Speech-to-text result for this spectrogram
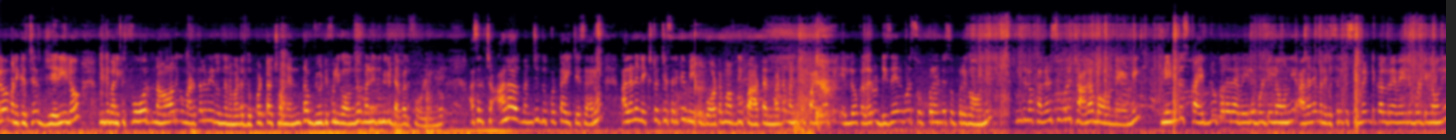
లో మనకి వచ్చేసి జెరీలో ఇది మనకి ఫోర్ నాలుగు మడతల మీద ఉందన్నమాట. దుప్పట్టా చూడండి ఎంత బ్యూటిఫుల్గా ఉందో. మళ్ళీ ఇది మీకు డబల్ ఫోల్డింగ్ అసలు చాలా మంచి దుపట్టా ఇచ్చేసారు అలానే నెక్స్ట్ వచ్చేసరికి మీకు బాటమ్ ఆఫ్ ది పార్ట్ అన్నమాట. మంచి పైనాపిల్ ఎల్లో కలర్ డిజైన్ కూడా సూపర్ అంటే సూపర్గా ఉంది. ఇందులో కలర్స్ కూడా చాలా బాగున్నాయండి. నిండు స్కై బ్లూ కలర్ అవైలబిలిటీలో ఉంది. అలానే మనకి వచ్చరికి సిమెంట్ కలర్ అవైలబిలిటీలో ఉంది.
